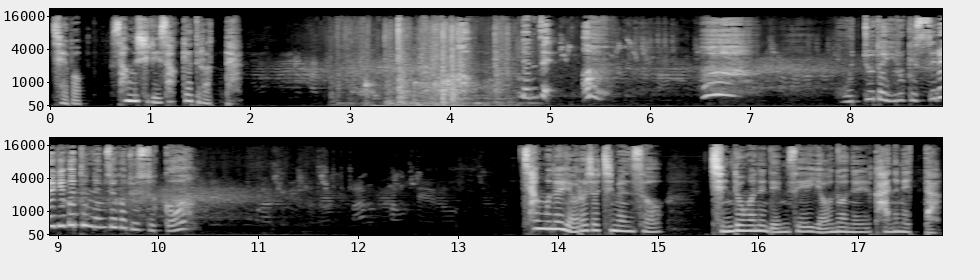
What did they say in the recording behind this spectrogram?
제법 성실히 섞여 들었다. 냄새! 아, 아, 어쩌다 이렇게 쓰레기 같은 냄새가 됐을까? 창문을 열어젖히면서 진동하는 냄새의 연원을 가늠했다.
